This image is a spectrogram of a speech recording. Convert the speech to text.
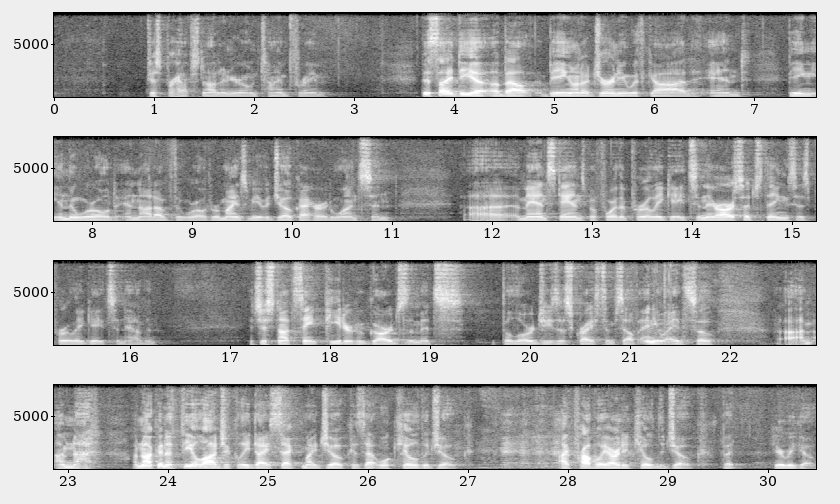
just perhaps not in your own time frame. This idea about being on a journey with God and being in the world and not of the world reminds me of a joke I heard once. And uh, a man stands before the pearly gates, and there are such things as pearly gates in heaven. It's just not St. Peter who guards them, it's the Lord Jesus Christ himself. Anyway, so uh, I'm, I'm not, I'm not going to theologically dissect my joke because that will kill the joke. I probably already killed the joke, but here we go.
